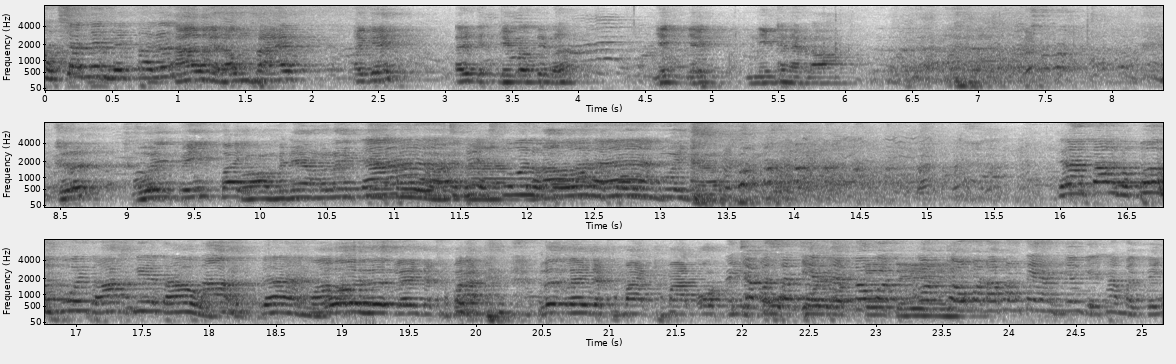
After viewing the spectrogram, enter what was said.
មកចិននេះនិយាយទៅអើកដុំខ្សែអីគេអីនិយាយទៅទៀតមើលនិយាយនិយាយនាងខាងណាម្ដងគឺ1 2 3អូម្នាក់មកលេងផ្ទះពូហើយអង្គុយទៅចាតលពើមួយទាំងអស់គ្នាទៅចាអើយលើកលែងតែខ្មាត់លើកលែងតែខ្មាត់ខ្មាត់អត់អញ្ចឹងបើសិនជាថាគាត់គាត់ចូលមកដល់ក្នុងផ្ទះយើងនិយាយថាមិនវិញ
